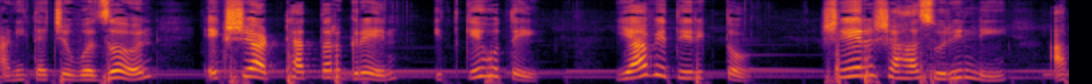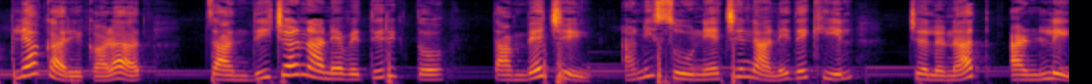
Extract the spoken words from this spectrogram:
आणि त्याचे वजन एकशे अठ्ठ्याहत्तर ग्रेन इतके होते. या व्यतिरिक्त शेरशहा सुरींनी आपल्या कार्यकाळात चांदीच्या नाण्याव्यतिरिक्त तांब्याचे आणि सोन्याचे नाणे देखील चलनात आणले.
